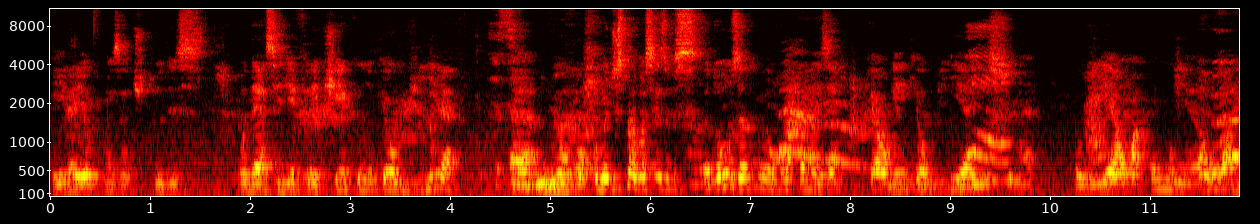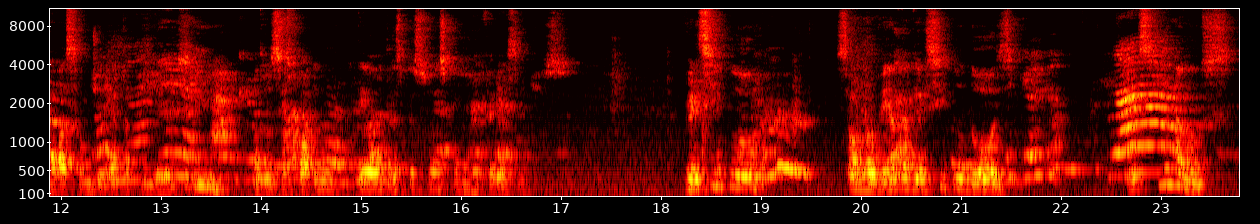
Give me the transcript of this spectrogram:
Queira eu que minhas atitudes pudessem refletir aquilo que eu via é, no meu avô. Como eu disse para vocês, eu estou usando meu avô como exemplo porque é alguém que eu via isso, né? Eu via uma comunhão, uma relação direta com Deus. Mas vocês podem ter outras pessoas como referência disso. Versículo, Salmo 90, versículo 12. Ensina-nos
